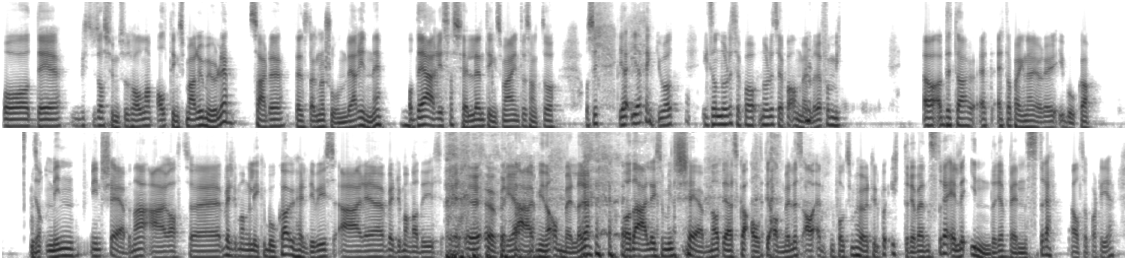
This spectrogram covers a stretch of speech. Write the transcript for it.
og det, hvis du tar sumsutholden av allting som er umulig, så er det den stagnasjonen vi er inne i. Og det er i seg selv en ting som er interessant å, å si. Jeg, jeg, tenker jo at sant, når, du ser på, når du ser på anmeldere for mitt uh, Dette er et, et, av poengene jeg gjør i, i boka. Min, min, skjebne er at uh, veldig mange liker boka. Uheldigvis er uh, veldig mange av de uh, øvrige er mine anmeldere. Og det er liksom min skjebne at jeg skal alltid anmeldes av enten folk som hører til på ytre venstre eller indre venstre, altså partiet.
